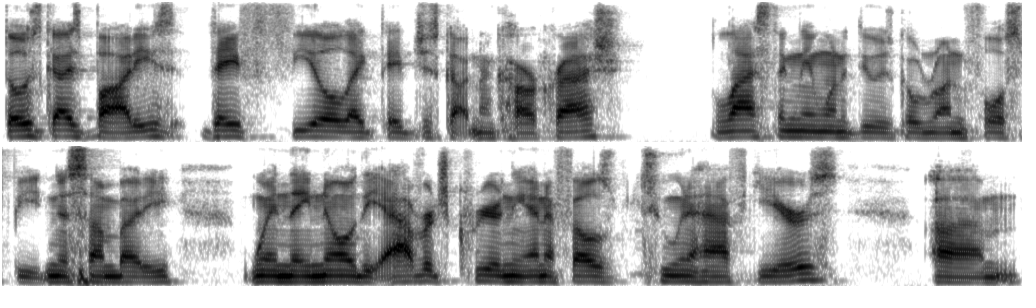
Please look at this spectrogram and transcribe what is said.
those guys' bodies, they feel like they've just gotten a car crash the last thing they want to do is go run full speed into somebody when they know the average career in the NFL is two and a half years. Um,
